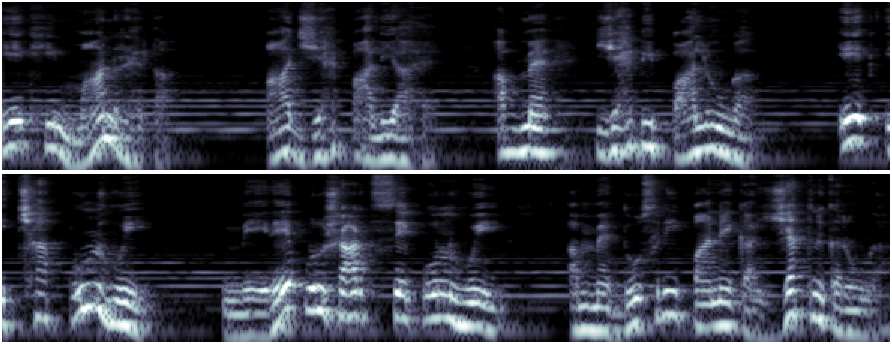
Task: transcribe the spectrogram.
एक ही मान रहता, आज यह पा लिया है, अब मैं यह भी पालूँगा एक इच्छा पूर्ण हुई, मेरे पुरुषार्थ से पूर्ण हुई, अब मैं दूसरी पाने का यत्न करूँगा।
